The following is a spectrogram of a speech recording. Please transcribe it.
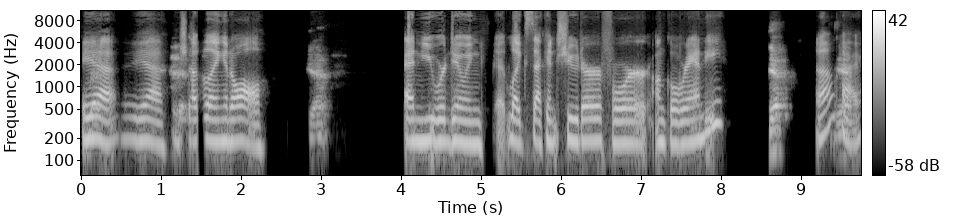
yeah, yeah, Yeah. juggling it all. Yeah. And you were doing like second shooter for Uncle Randy? Yeah. Okay.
